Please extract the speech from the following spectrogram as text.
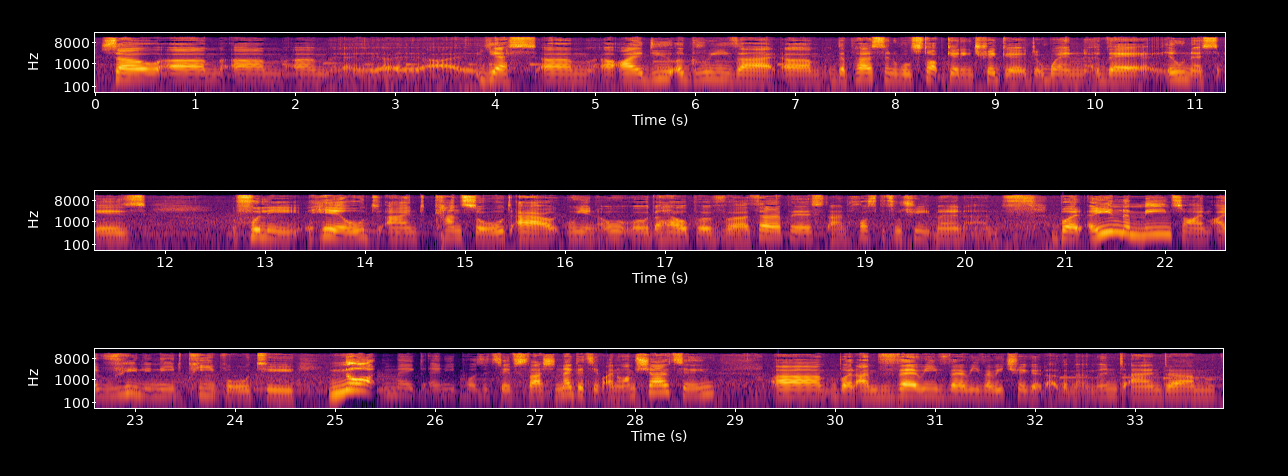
So, um, um, um, uh, uh, yes, um, I do agree that um, the person will stop getting triggered when their illness is fully healed and cancelled out, you know, with the help of uh, therapists and hospital treatment. And but in the meantime, I really need people to not make any positive slash negative. I know I'm shouting, um, but I'm very, very, very triggered at the moment, and. Um,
